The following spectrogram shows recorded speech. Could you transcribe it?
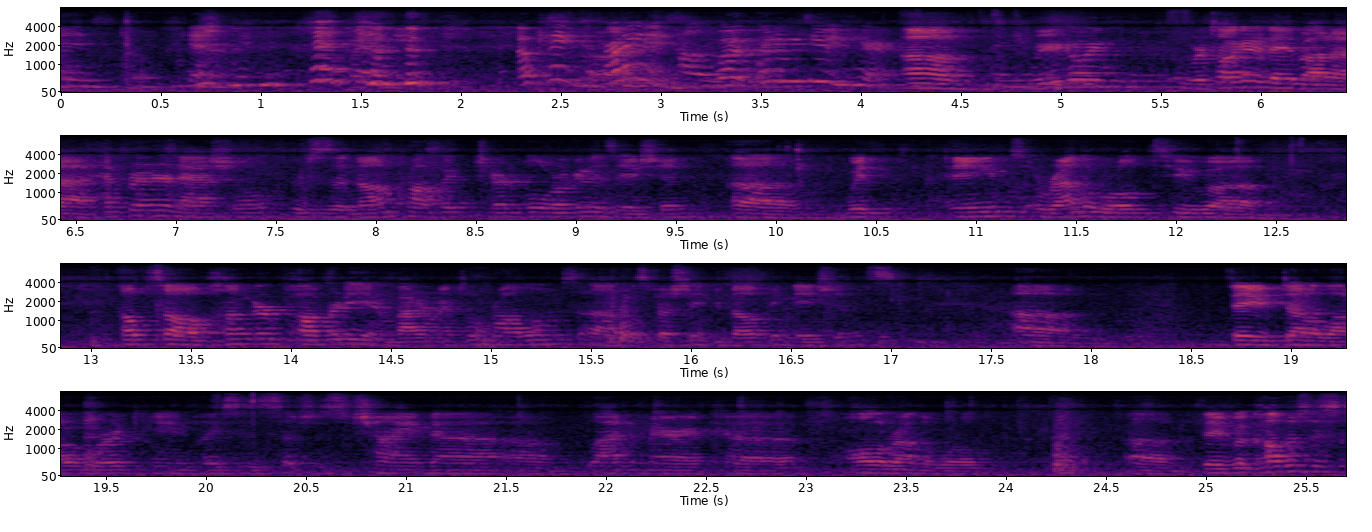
And- yeah. Okay, Brian, what, what are we doing here? Um, we're going, we're talking today about uh, Heifer International, which is a nonprofit charitable organization um, with aims around the world to um, help solve hunger, poverty, and environmental problems, um, especially in developing nations. Um, they've done a lot of work in places such as China, um, Latin America, all around the world. Um, they've accomplished this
